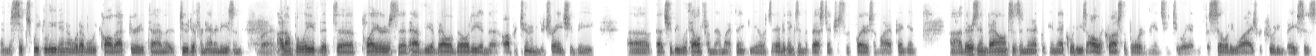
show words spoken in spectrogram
and the six week lead in or whatever we call that period of time, two different entities. And right. I don't believe that uh, players that have the availability and the opportunity to train should be uh, that should be withheld from them. I think you know it's everything's in the best interest of the players, in my opinion. Uh, there's imbalances and inequities all across the board in the NC2A. I mean, facility wise, recruiting bases,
